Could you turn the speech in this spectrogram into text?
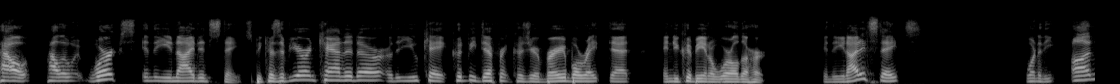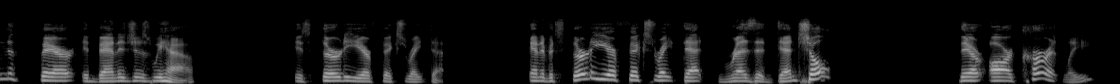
How how it works in the United States? Because if you're in Canada or the UK, it could be different because you're variable rate debt and you could be in a world of hurt. In the United States, one of the unfair advantages we have is 30 year fixed rate debt. And if it's 30 year fixed rate debt residential, there are currently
